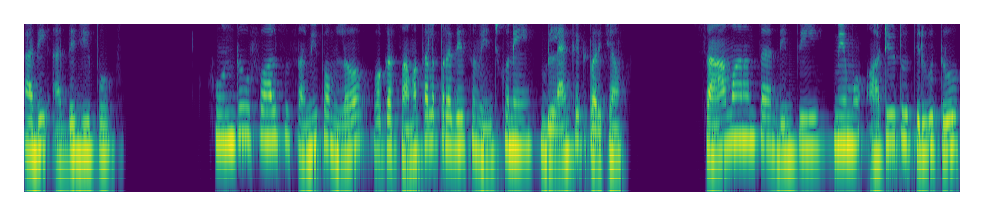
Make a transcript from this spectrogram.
అది అద్దె జీపు. హుండ్రూ ఫాల్స్ సమీపంలో ఒక సమతల ప్రదేశం ఎంచుకుని బ్లాంకెట్ పరిచాం. సామానంతా దింపి మేము అటు ఇటు తిరుగుతూ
